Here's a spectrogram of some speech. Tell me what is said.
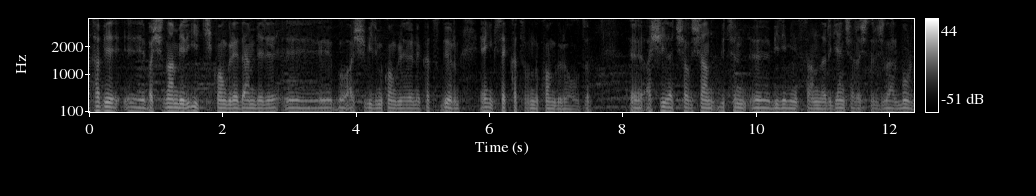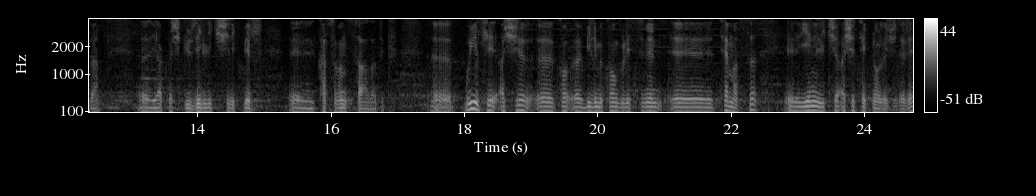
tabii e, başından beri ilk kongreden beri e, bu aşı bilimi kongrelerine katılıyorum. En yüksek katılımlı kongre oldu. E, aşıyla çalışan bütün bilim insanları, genç araştırıcılar burada. Yaklaşık 150 kişilik bir katılım sağladık. E, bu yılki aşı e, e, bilimi kongresinin e, teması yenilikçi aşı teknolojileri.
